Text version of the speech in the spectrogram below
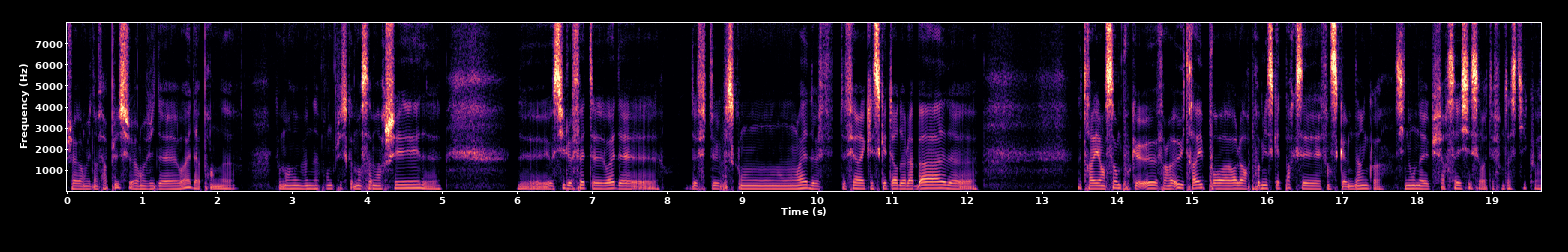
J'avais envie d'en faire plus, j'avais envie de, ouais, d'apprendre. Comment d'apprendre plus comment ça marchait et aussi le fait euh, de, de, qu'on de, faire avec les skateurs de là-bas de, travailler ensemble pour que eux enfin eux ils travaillent pour avoir leur premier skatepark c'est enfin c'est quand même dingue quoi. Sinon on avait pu faire ça ici ça aurait été fantastique quoi.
